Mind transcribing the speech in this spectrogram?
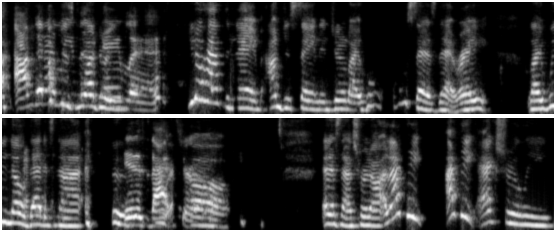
I'm gonna leave the nameless. You don't have to name. I'm just saying in general, like who who says that, right? Like we know that is not. it is not true. All. That is not true at all. And I think I think actually,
